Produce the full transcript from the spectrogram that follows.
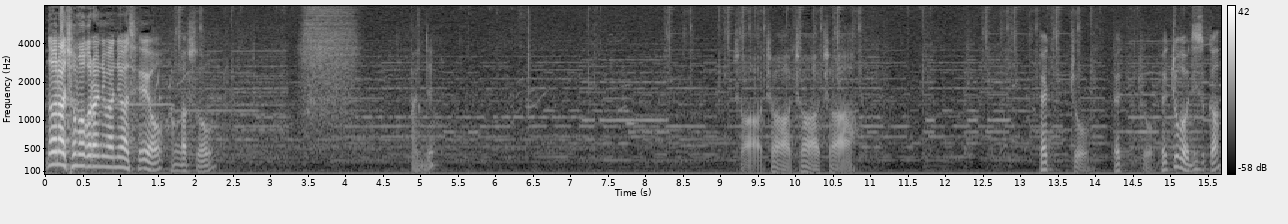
너나 처먹으라님 안녕하세요. 반갑소. 아닌데? 자, 자, 자, 자. 백조, 백조. 백조가 어디 있을까?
